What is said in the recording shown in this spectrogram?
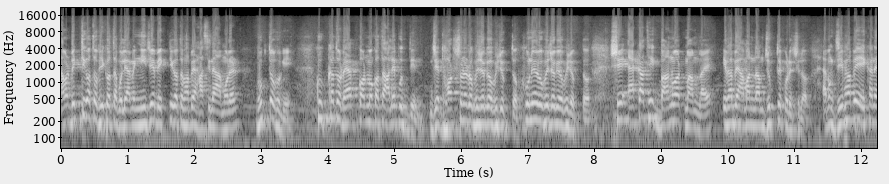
আমার ব্যক্তিগত অভিজ্ঞতা বলি, আমি নিজে ব্যক্তিগতভাবে হাসিনা আমলের ভুক্তভোগী। কুখ্যাত র্যাব কর্মকর্তা আলেপুদ্দিন, যে ধর্ষণের অভিযোগে অভিযুক্ত, খুনের অভিযোগে অভিযুক্ত, সে একাধিক বানোয়াট মামলায় এভাবে আমার নাম যুক্ত করেছিল এবং যেভাবে এখানে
